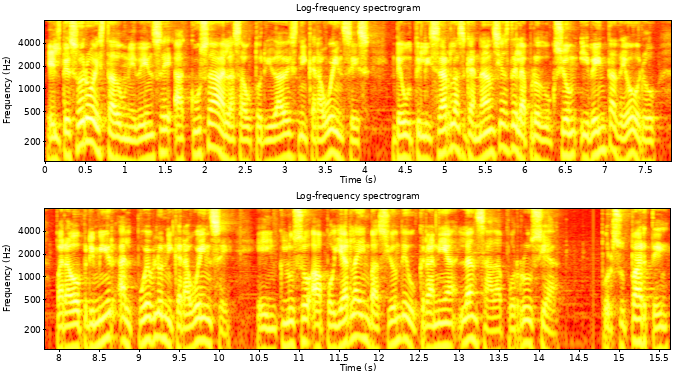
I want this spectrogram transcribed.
El Tesoro estadounidense acusa a las autoridades nicaragüenses de utilizar las ganancias de la producción y venta de oro para oprimir al pueblo nicaragüense e incluso apoyar la invasión de Ucrania lanzada por Rusia. Por su parte,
